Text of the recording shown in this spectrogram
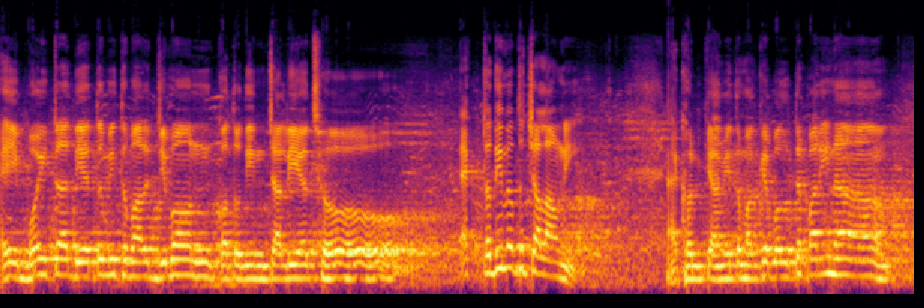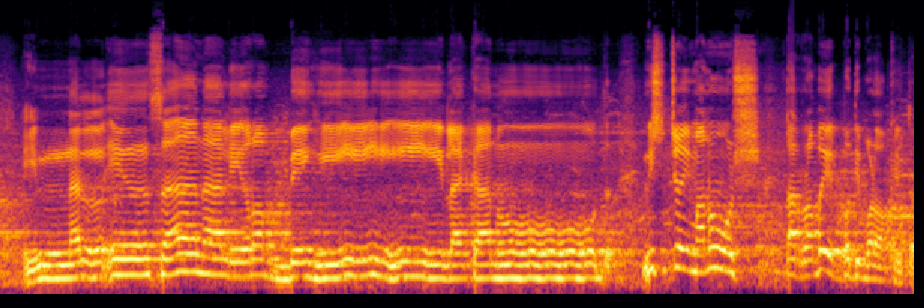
এই বইটা দিয়ে তুমি তোমার জীবন কতদিন চালিয়েছ? একটা দিনও তো চালাওনি। এখন কি আমি তোমাকে বলতে পারি না? ইন্নাল ইনসানা লিরাব্বিহি লাকানুদ। নিশ্চয়ই মানুষ তার রবের প্রতি বড় অকৃতজ্ঞ।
